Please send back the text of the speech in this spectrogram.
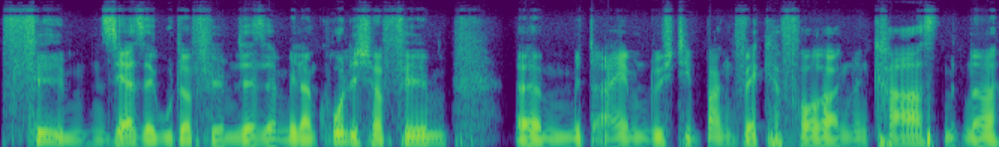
Film, ein sehr, sehr guter Film, sehr, sehr melancholischer Film ähm, mit einem durch die Bank weg hervorragenden Cast, mit einer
